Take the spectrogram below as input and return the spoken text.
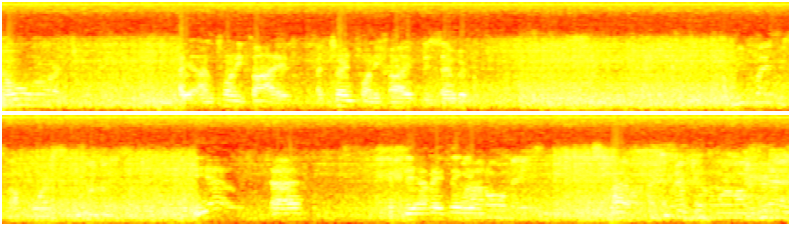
How old are you? I, I'm 25. I turned 25 December. Will you play some stuff for us? Yeah. Uh, do you have anything? Not You, all days. I just want you to warm up for that.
